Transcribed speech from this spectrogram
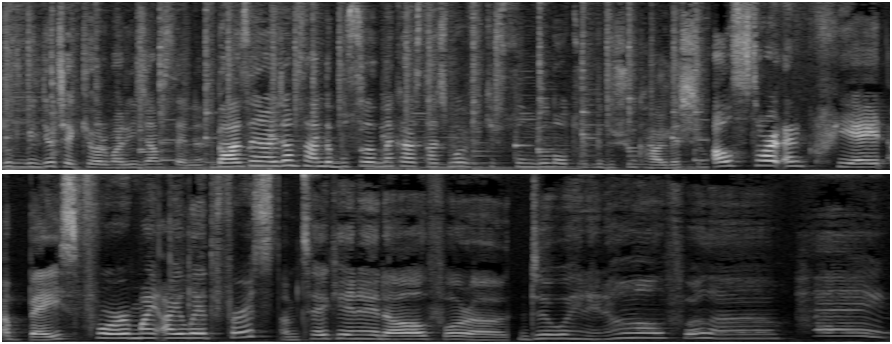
Dur video çekiyorum arayacağım seni. Ben seni arayacağım sen de bu sırada ne kadar saçma bir fikir sunduğunu oturup bir düşün kardeşim. I'll start and create a base for my eyelid first. I'm taking it all for us. Doing it all for love. Hey.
